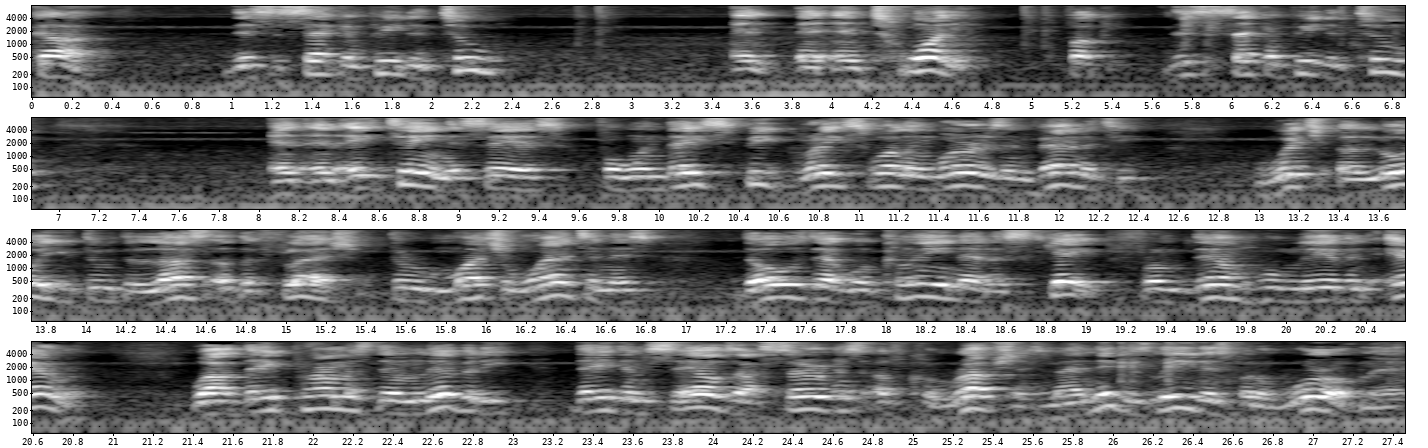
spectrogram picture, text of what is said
God. This is Second Peter 2 and, and, and 20. Fuck it. This is Second Peter 2 and, and 18. It says, For when they speak great swelling words in vanity, which allure you through the lust of the flesh, through much wantonness, those that were clean that escaped from them who live in error. While they promise them liberty, they themselves are servants of corruptions, man. Niggas lead us for the world, man.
